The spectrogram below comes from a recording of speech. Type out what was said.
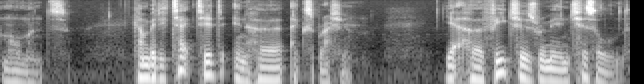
moments can be detected in her expression. Yet her features remain chiselled,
